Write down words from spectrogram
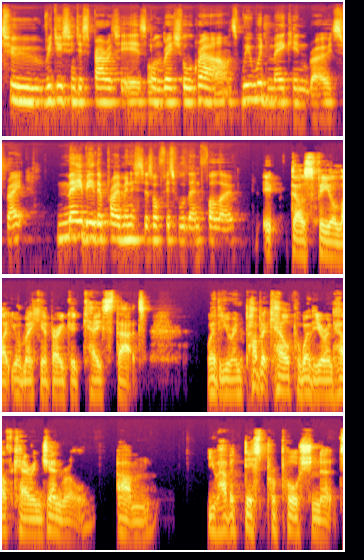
to reducing disparities on racial grounds, we would make inroads, right? Maybe the Prime Minister's office will then follow. It does feel like you're making a very good case that whether you're in public health or whether you're in healthcare in general, um, you have a disproportionate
